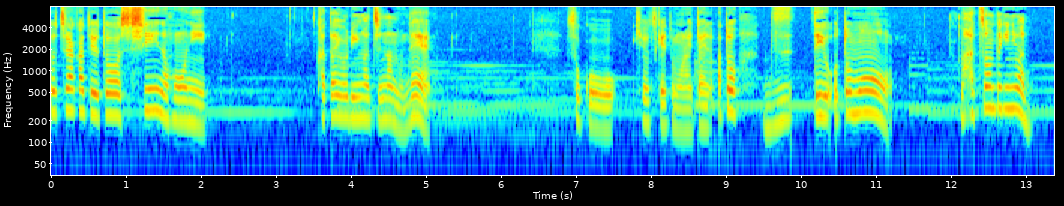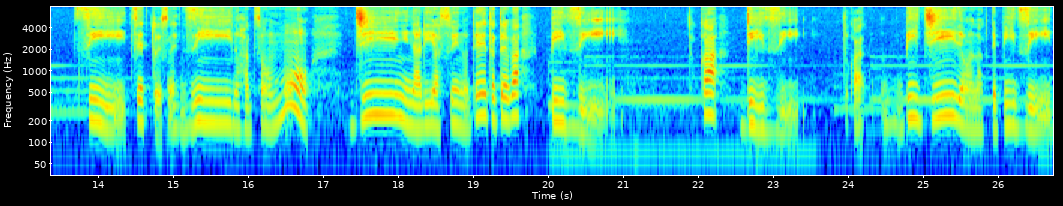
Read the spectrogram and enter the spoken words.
どちらかというと C の方に偏りがちなのでそこを気をつけてもらいたい。のあと「ズ」っていう音も、まあ、発音的には Z, Z ですね。Z の発音も G になりやすいので例えば busy とか dizzy とか BG ではなくて busy,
